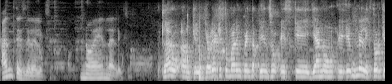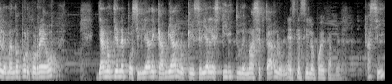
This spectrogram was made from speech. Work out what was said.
antes de la elección, no en la elección. Claro, aunque lo que habría que tomar en cuenta, pienso, es que ya no, eh, eh, un elector que lo mandó por correo ya no tiene posibilidad de cambiar lo que sería el espíritu de no aceptarlo. ¿no? Es que sí lo puede cambiar. ¿Ah, sí?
